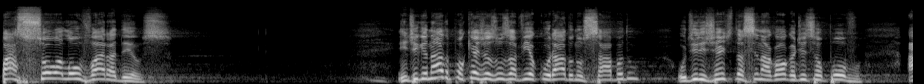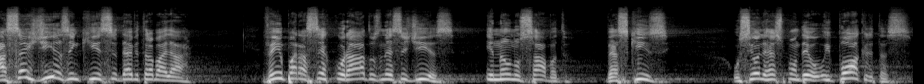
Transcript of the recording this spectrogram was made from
Passou a louvar a Deus. Indignado porque Jesus havia curado no sábado, o dirigente da sinagoga disse ao povo: Há seis dias em que se deve trabalhar. Venho para ser curados nesses dias, e não no sábado. Verso 15. O Senhor lhe respondeu: Hipócritas,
